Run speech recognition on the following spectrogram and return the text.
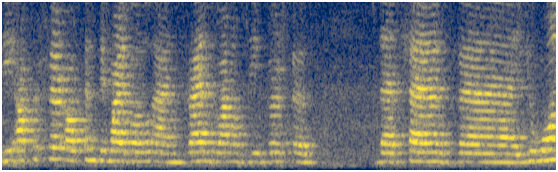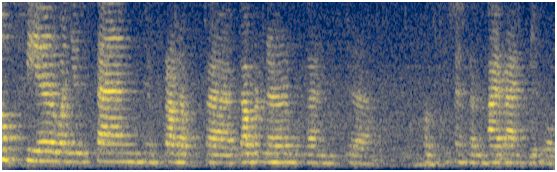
the officer, opened the Bible and read one of the verses that says, uh, "You won't fear when you stand in front of uh, governors and uh, politicians and high-rank people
